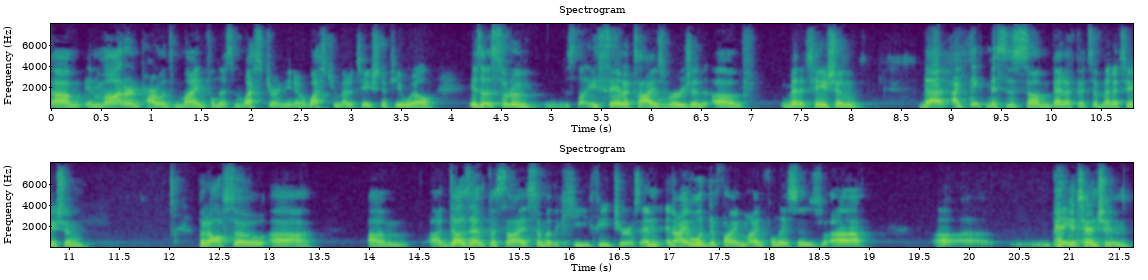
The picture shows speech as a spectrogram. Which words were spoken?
um, in modern parlance, mindfulness and Western, you know, Western meditation, if you will, is a sort of slightly sanitized version of meditation that I think misses some benefits of meditation, but also uh, um, uh, does emphasize some of the key features. And and I will define mindfulness as uh, uh paying attention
